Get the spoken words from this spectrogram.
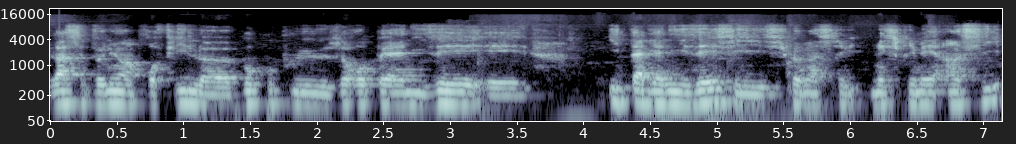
Là, c'est devenu un profil euh, beaucoup plus européanisé et italianisé, si, je peux m'exprimer ainsi.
